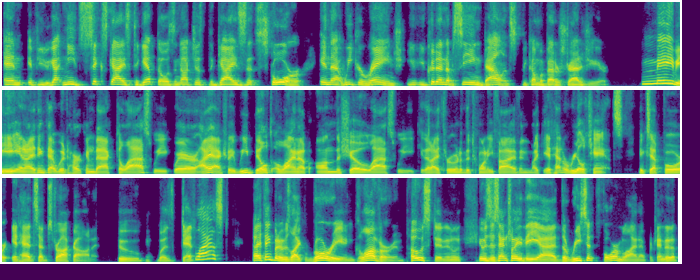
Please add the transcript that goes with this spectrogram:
And if you got need six guys to get those and not just the guys that score in that weaker range, you, you could end up seeing balance become a better strategy here. Maybe, and I think that would harken back to last week where I actually we built a lineup on the show last week that I threw into the 25 and like it had a real chance, except for it had Sepp Straka on it, who was dead last, I think, but it was like Rory and Glover and Poston, and it was essentially the uh the recent form lineup, which ended up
